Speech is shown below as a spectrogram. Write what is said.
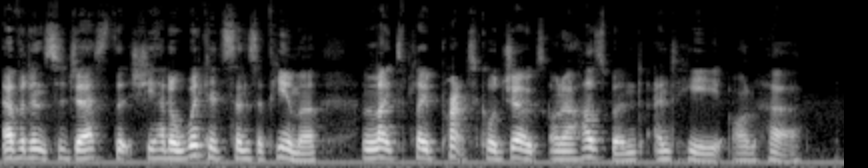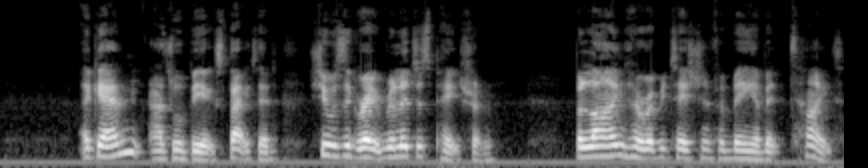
Evidence suggests that she had a wicked sense of humour and liked to play practical jokes on her husband and he on her. Again, as would be expected, she was a great religious patron. Belying her reputation for being a bit tight,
